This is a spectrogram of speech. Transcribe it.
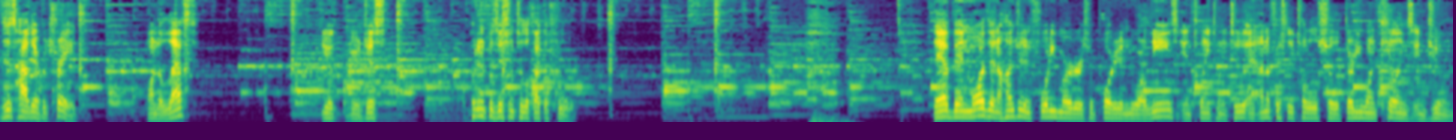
This is how they're portrayed. On the left, you're, you're just put in a position to look like a fool. There have been more than 140 murders reported in New Orleans in 2022, and unofficially total showed 31 killings in June,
